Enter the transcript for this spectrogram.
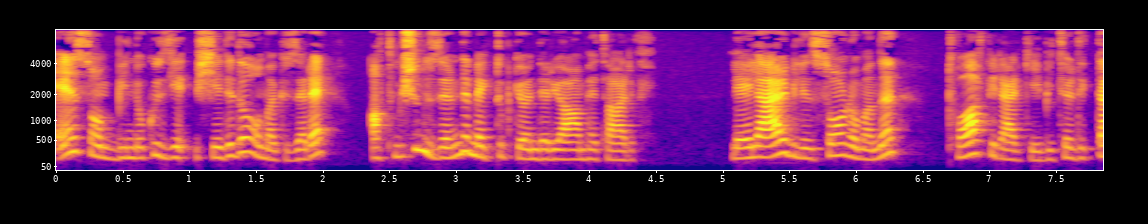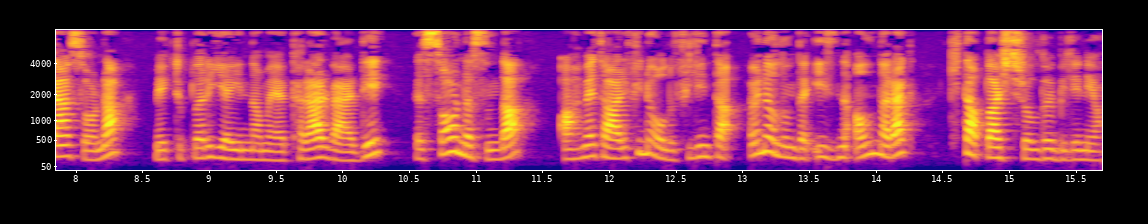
en son 1977'de olmak üzere 60'ın üzerinde mektup gönderiyor Ahmet Arif. Leyla Erbil'in son romanı Tuhaf Bir Erkeği bitirdikten sonra mektupları yayınlamaya karar verdi ve sonrasında Ahmet Arif'in oğlu Filinta Önal'ın da izni alınarak kitaplaştırıldığı biliniyor.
